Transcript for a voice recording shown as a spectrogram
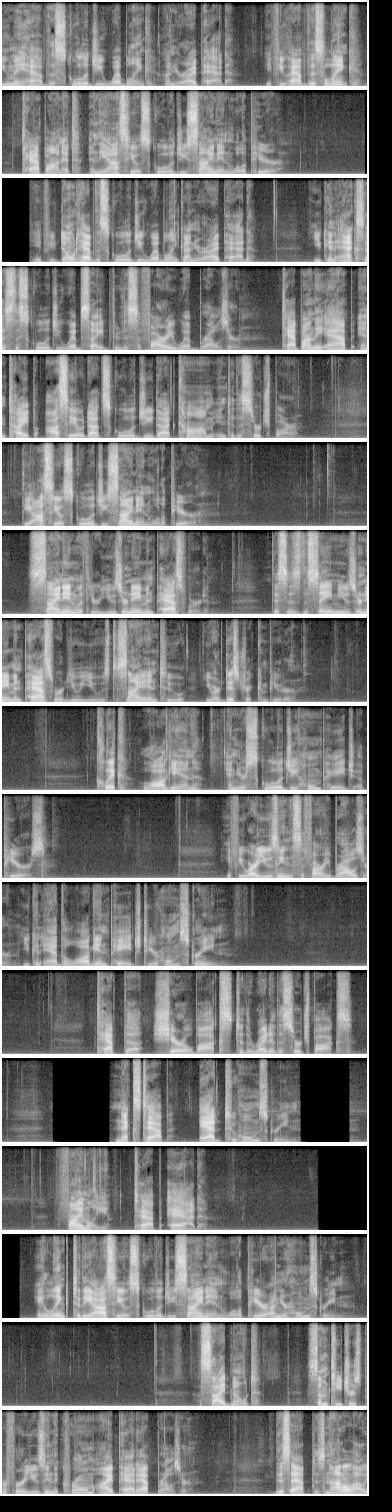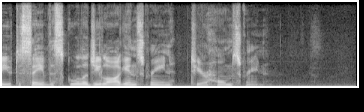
you may have the Schoology web link on your iPad. If you have this link, tap on it and the ASIO Schoology sign-in will appear. If you don't have the Schoology web link on your iPad, you can access the Schoology website through the Safari web browser. Tap on the app and type asio.schoology.com into the search bar. The ASIO Schoology sign-in will appear. Sign in with your username and password. This is the same username and password you use to sign into your district computer. Click Login and your Schoology homepage appears. If you are using the Safari browser, you can add the login page to your home screen. Tap the Sharo box to the right of the search box. Next tap Add to Home Screen. Finally, tap Add. A link to the ASIO Schoology sign-in will appear on your home screen. A side note, some teachers prefer using the Chrome iPad app browser. This app does not allow you to save the Schoology login screen to your home screen.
